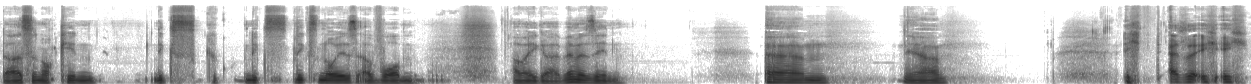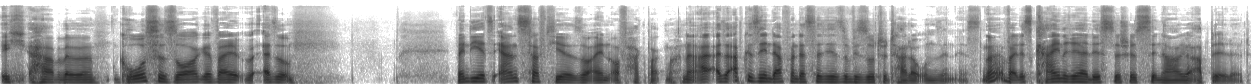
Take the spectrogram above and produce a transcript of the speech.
Da hast du noch kein nix, Neues erworben. Aber egal, werden wir sehen. Ähm, ja. Ich, also ich, ich, ich habe große Sorge, weil, also wenn die jetzt ernsthaft hier so einen auf Hackback machen, ne? also abgesehen davon, dass das hier sowieso totaler Unsinn ist, ne? weil es kein realistisches Szenario abbildet.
